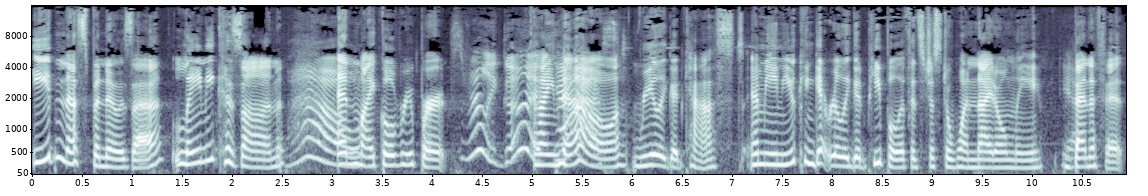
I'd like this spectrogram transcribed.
Eden Espinoza, Lainie Kazan, Wow. and Michael Rupert. It's really good. I know. Really good cast. I mean, you can get really good people if it's just a one night only Yeah. benefit.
